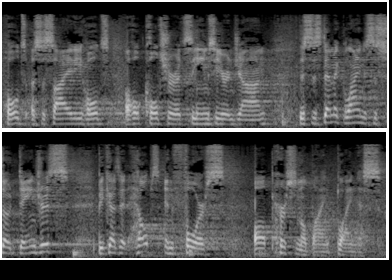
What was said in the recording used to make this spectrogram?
holds a society, holds a whole culture, it seems, here in John. This systemic blindness is so dangerous because it helps enforce all personal blindness.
